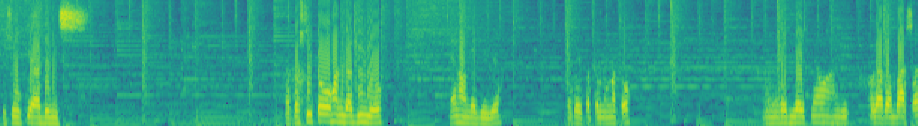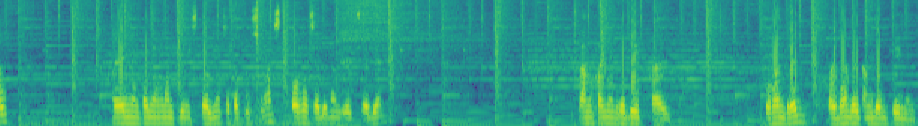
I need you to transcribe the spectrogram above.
Suzuki Avenis. Tapos dito, Honda Dio. Yan, Honda Dio. Okay pa itong mga to. Yung red light niya, hindi, wala pang basag. Ayan yung kanyang monthly installment sa tapos na, 2,707. Ang kanyang rebate ay 400, 500 ang down payment.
